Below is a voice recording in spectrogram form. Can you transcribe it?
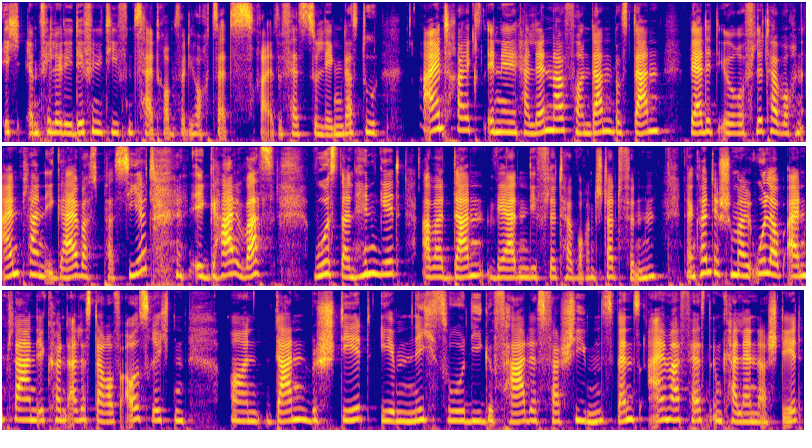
ich empfehle dir definitiv einen Zeitraum für die Hochzeitsreise festzulegen, dass du einträgst in den Kalender von dann bis dann werdet ihr eure Flitterwochen einplanen, egal was passiert, egal was, wo es dann hingeht, aber dann werden die Flitterwochen stattfinden. Dann könnt ihr schon mal Urlaub einplanen, ihr könnt alles darauf ausrichten und dann besteht eben nicht so die Gefahr des Verschiebens. Wenn es einmal fest im Kalender steht,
